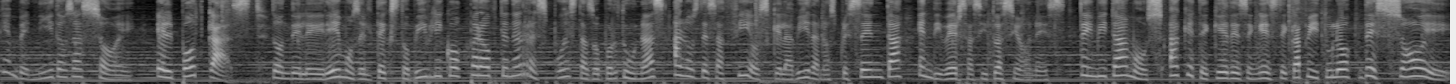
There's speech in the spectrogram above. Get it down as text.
bienvenidos a Zoe, el podcast donde leeremos el texto bíblico para obtener respuestas oportunas a los desafíos que la vida nos presenta en diversas situaciones. Te invitamos a que te quedes en este capítulo de Zoe,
